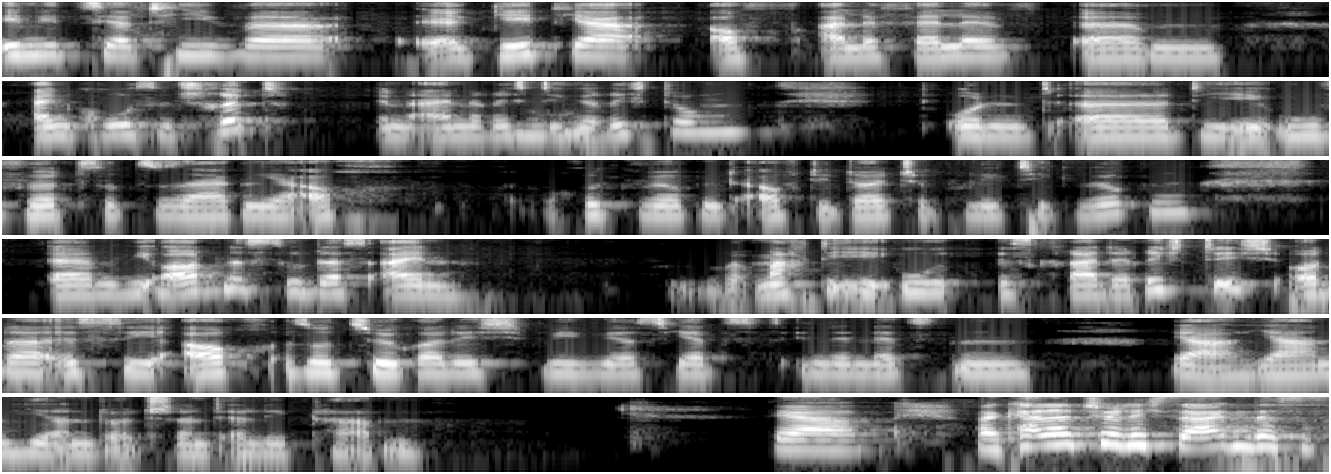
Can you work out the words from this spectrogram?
Initiative geht ja auf alle Fälle ähm, einen großen Schritt in eine richtige mhm. Richtung. Und äh, die EU wird sozusagen ja auch rückwirkend auf die deutsche Politik wirken. Ähm, wie ordnest du das ein? Macht die EU es gerade richtig oder ist sie auch so zögerlich, wie wir es jetzt in den letzten ja, Jahren hier in Deutschland erlebt haben? Ja, man kann natürlich sagen, dass es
